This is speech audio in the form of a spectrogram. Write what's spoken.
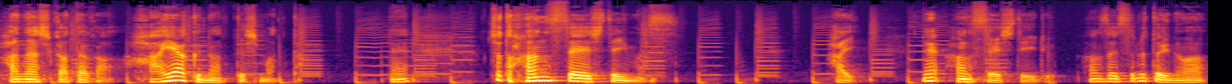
話し方が速くなってしまった、ね、ちょっと反省しています。はい。ね反省している。反省するというのは、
